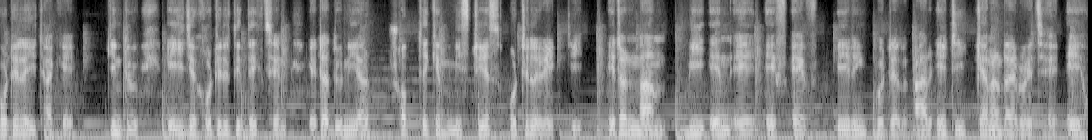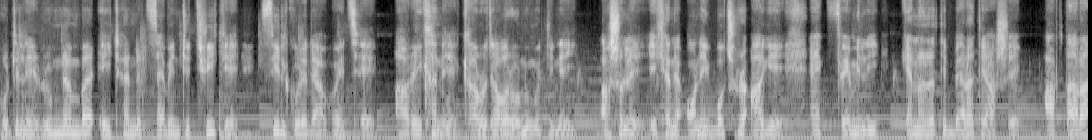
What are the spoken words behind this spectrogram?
হোটেলেই থাকে। কিন্তু এই যে হোটেলটি দেখছেন, এটা দুনিয়ার সব থেকে মিস্টিয়াস হোটেলের একটি। এটার নাম বিএনএ এফ এফ পেরিং হোটেল আর এটি কানাডায় রয়েছে। এই হোটেলে room number eight hundred seventy three কে সিল করে দেওয়া হয়েছে। আর এখানে কারও যাওয়ার অনুমতি নেই। আসলে এখানে অনেক বছর আগে এক ফ্যামিলি কানাডাতে বেড়াতে আসে, আর তারা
